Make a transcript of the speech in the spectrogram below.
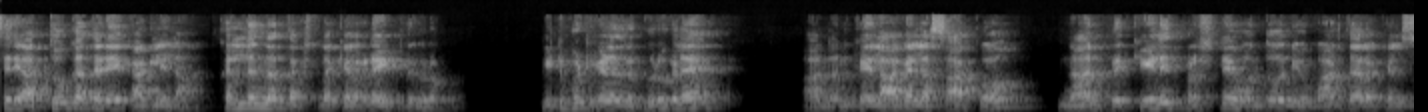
ಸರಿ, ಆ ತೂಕ ತಡೆಯಕ್ ಆಗ್ಲಿಲ್ಲ. ಕಲ್ಲನ್ನ ತಕ್ಷಣ ಕೆಳಗಡೆ ಇಟ್ರು ಇಟ್ಬಿಟ್ಟು ಹೇಳಿದ್ರು, ಗುರುಗಳೇ, ಆ ನನ್ನ ಕೈಲಿ ಆಗಲ್ಲ, ಸಾಕು. ನಾನ್ ಕೇಳಿದ ಪ್ರಶ್ನೆ ಒಂದು, ನೀವು ಮಾಡ್ತಾ ಇರೋ ಕೆಲಸ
